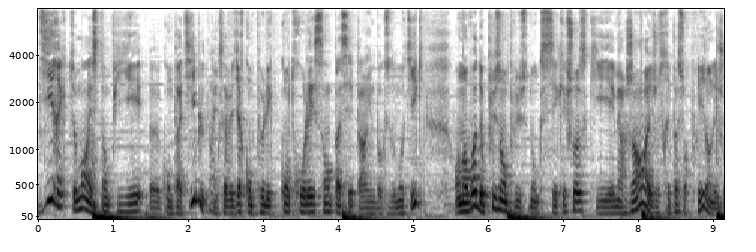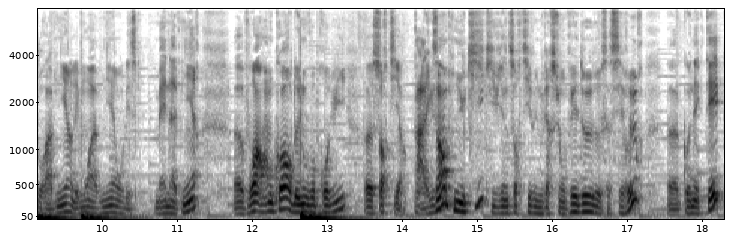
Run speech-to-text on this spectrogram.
directement estampillés euh, compatibles. Donc ça veut dire qu'on peut les contrôler sans passer par une box domotique. On en voit de plus en plus. Donc c'est quelque chose qui est émergent et je ne serais pas surpris dans les jours à venir, les mois à venir ou les semaines à venir, euh, voir encore de nouveaux produits euh, sortir. Par exemple, Nuki, qui vient de sortir une version V2 de sa serrure connectée,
